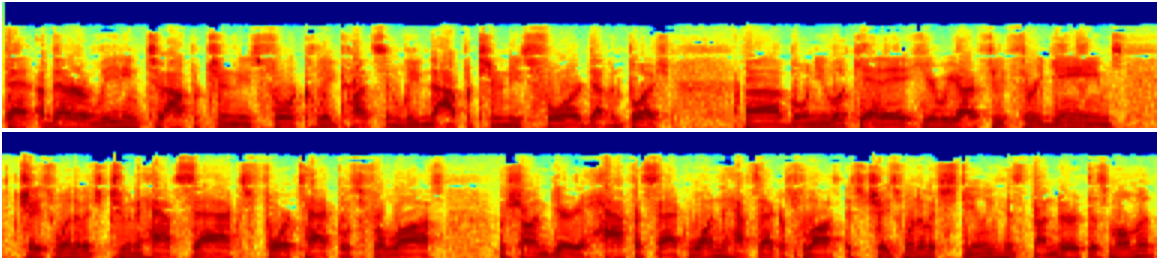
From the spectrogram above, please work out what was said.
that that are leading to opportunities for Khaleke Hudson, leading to opportunities for Devin Bush. Uh, but when you look at it, here we are through three games. Chase Winovich two and a half sacks, four tackles for loss. Rashan Gary half a sack, one and a half tackles for loss. Is Chase Winovich stealing his thunder at this moment?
